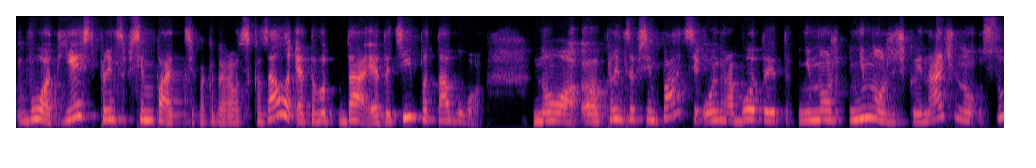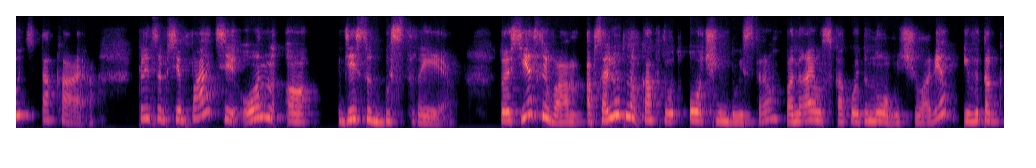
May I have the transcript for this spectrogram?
Вот, есть принцип симпатии, про который я вот сказала, это вот, да, это типа того, но э, принцип симпатии, он работает немнож, немножечко иначе, но суть такая. Принцип симпатии, он э, действует быстрее. То есть если вам абсолютно как-то вот очень быстро понравился какой-то новый человек, и вы так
